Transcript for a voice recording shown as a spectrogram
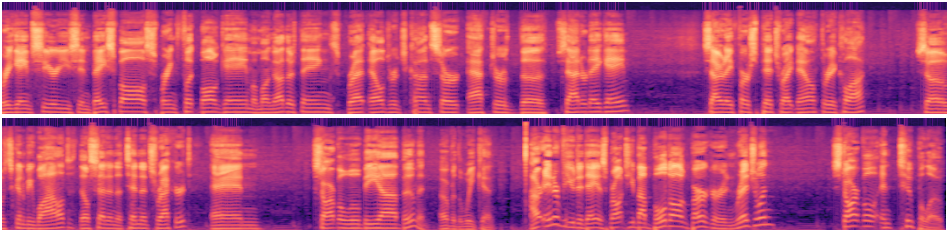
Three game series in baseball, spring football game, among other things. Brett Eldredge concert after the Saturday game. Saturday first pitch right now, three o'clock. So it's going to be wild. They'll set an attendance record, and Starkville will be uh, booming over the weekend. Our interview today is brought to you by Bulldog Burger in Ridgeland. Starkville and Tupelo.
